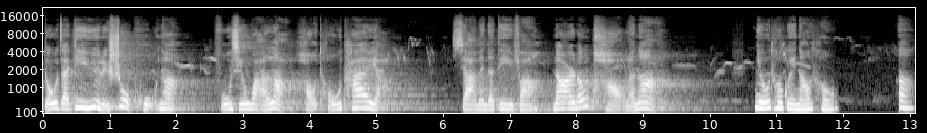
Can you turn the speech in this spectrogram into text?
都在地狱里受苦呢，服刑完了好投胎呀。下面的地方哪儿能跑了呢？牛头鬼挠头。哦。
